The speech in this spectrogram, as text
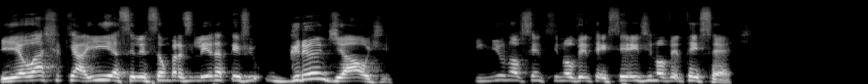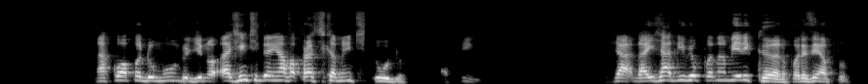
E eu acho que aí a seleção brasileira teve um grande auge em 1996 e 97. Na Copa do Mundo, de no... a gente ganhava praticamente tudo. Assim, já, daí já nível pan-americano, por exemplo.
